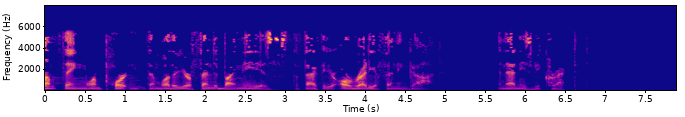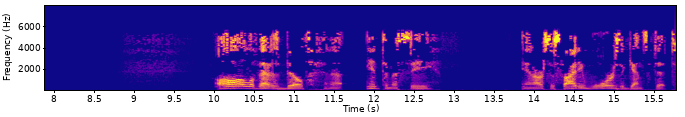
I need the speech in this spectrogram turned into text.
something more important than whether you're offended by me is the fact that you're already offending God. And that needs to be corrected. All of that is built in an intimacy, and our society wars against it.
